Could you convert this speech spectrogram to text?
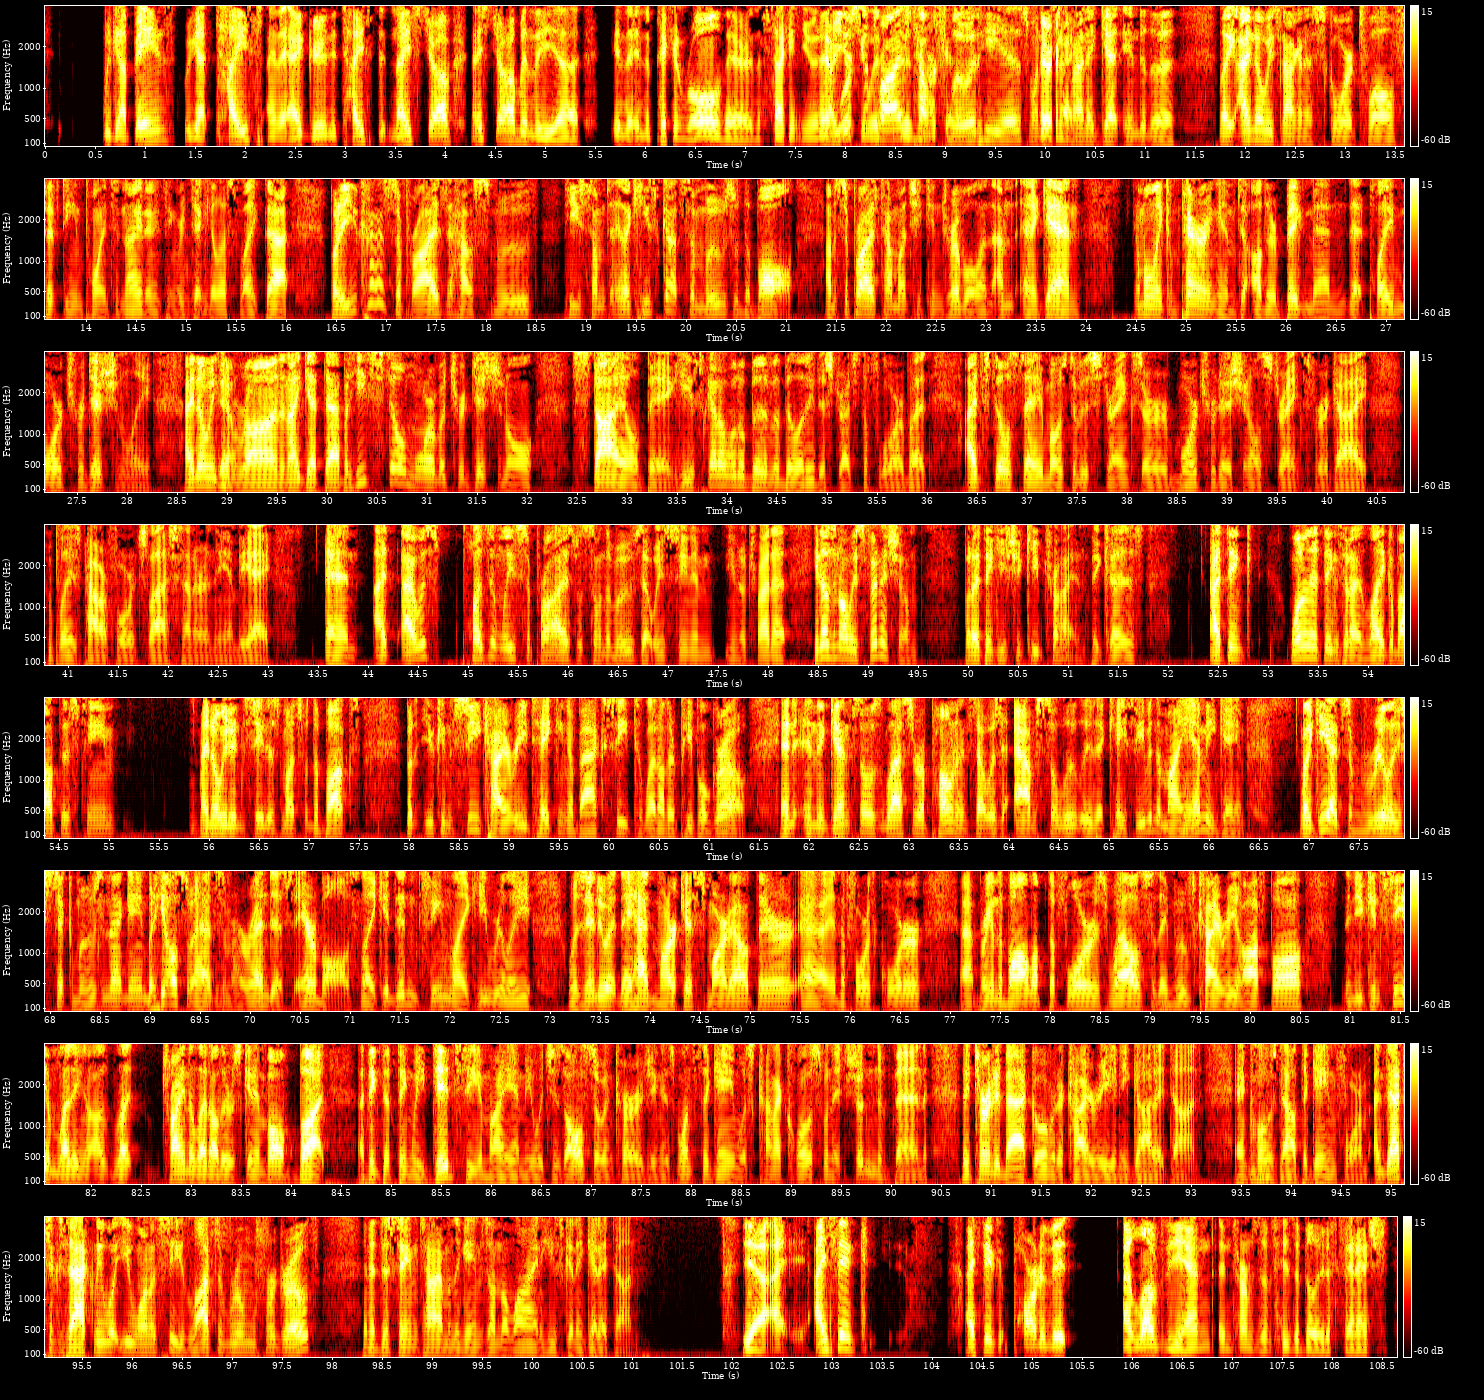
we got Baynes, we got Theis. I, I agree with you. Theis did nice job. Nice job in the, uh, in the in the pick and roll there in the second unit. Are you working with- surprised with how Marcus. fluid he is when Very he's nice. trying to get into the, like, I know he's not going to score 12, 15 points a night, anything ridiculous like that, but are you kind of surprised at how smooth he's sometimes, like, he's got some moves with the ball. I'm surprised how much he can dribble, and I'm, and again, I'm only comparing him to other big men that play more traditionally. I know he can Yeah. run, and I get that, but he's still more of a traditional style big. He's got a little bit of ability to stretch the floor, but I'd still say most of his strengths are more traditional strengths for a guy who plays power forward slash center in the NBA. And I, I was pleasantly surprised with some of the moves that we've seen him, you know, try to, he doesn't always finish them, but I think he should keep trying because I think one of the things that I like about this team, I know we didn't see as much with the Bucks, but you can see Kyrie taking a back seat to let other people grow. And and against those lesser opponents, that was absolutely the case. Even the Miami game, like he had some really sick moves in that game, but he also had some horrendous air balls. Like it didn't seem like he really was into it. They had Marcus Smart out there uh, in the fourth quarter, uh, bringing the ball up the floor as well. So they moved Kyrie off ball, and you can see him letting uh, let trying to let others get involved. But I think the thing we did see in Miami, which is also encouraging, is once the game was kind of close when it shouldn't have been, they turned it back over to Kyrie and he got it done and mm-hmm. closed out the game for him. And that's exactly what you want to see. Lots of room for growth. And at the same time, when the game's on the line, he's going to get it done. Yeah, I I think I think part of it I loved the end in terms of his ability to finish,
